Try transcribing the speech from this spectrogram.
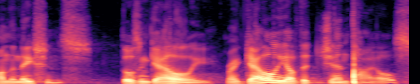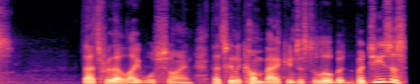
On the nations those in Galilee, right? Galilee of the Gentiles. That's where that light will shine. That's going to come back in just a little bit. But Jesus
